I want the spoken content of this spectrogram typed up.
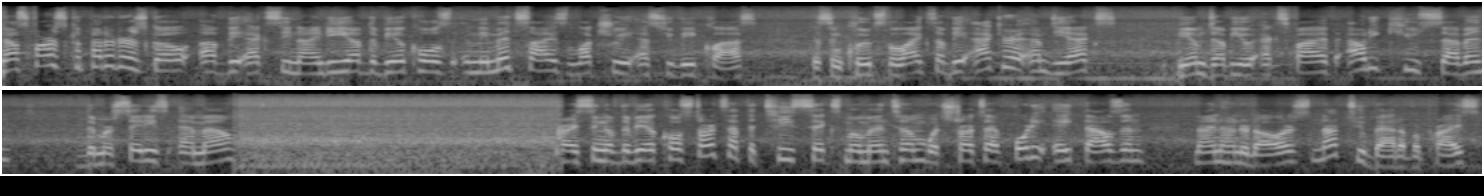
Now as far as competitors go of the XC90, you have the vehicles in the mid-size luxury SUV class. This includes the likes of the Acura MDX, BMW X5, Audi Q7, the Mercedes ML. Pricing of the vehicle starts at the T6 Momentum, which starts at $48,900. Not too bad of a price.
